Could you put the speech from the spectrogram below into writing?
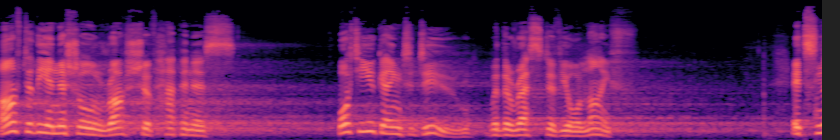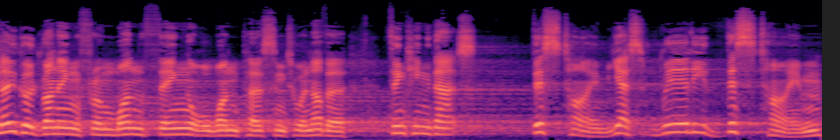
after the initial rush of happiness, what are you going to do with the rest of your life? It's no good running from one thing or one person to another, thinking that this time, yes, really this time,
